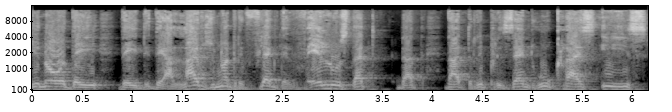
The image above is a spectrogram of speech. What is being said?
you know they they their lives do not reflect the values that that that represent who Christ is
